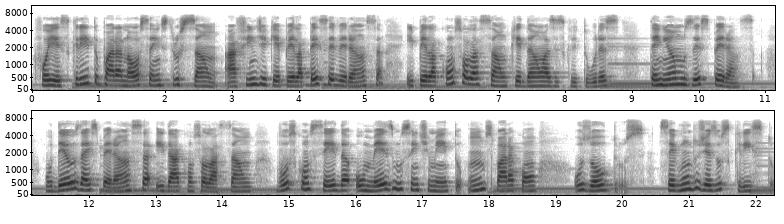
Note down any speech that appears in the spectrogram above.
foi escrito para nossa instrução, a fim de que, pela perseverança e pela consolação que dão as Escrituras, tenhamos esperança. O Deus da esperança e da consolação vos conceda o mesmo sentimento uns para com os outros segundo Jesus Cristo,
